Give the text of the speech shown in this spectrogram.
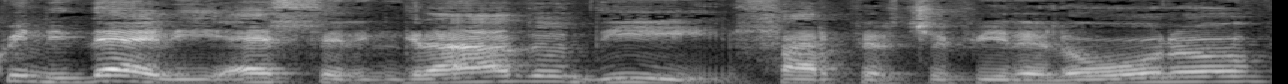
Quindi devi essere in grado di far percepire loro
